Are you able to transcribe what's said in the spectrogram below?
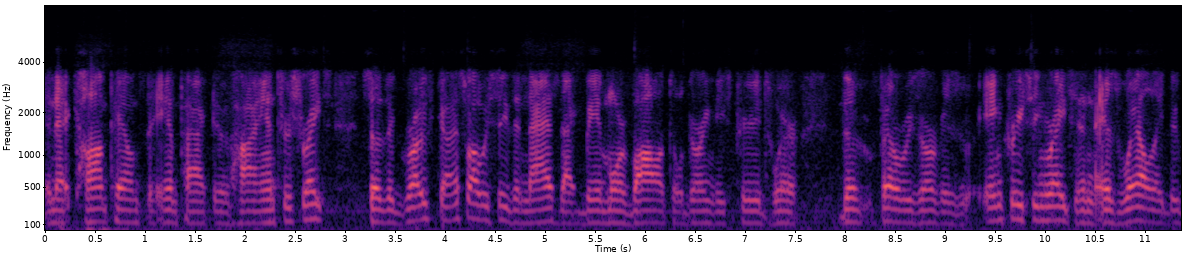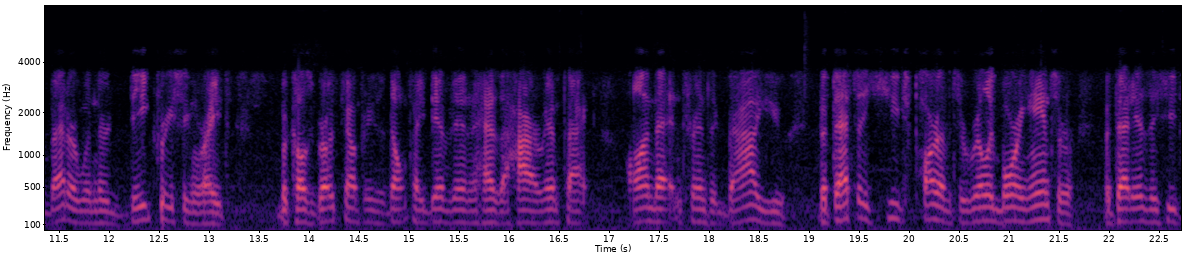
and that compounds the impact of high interest rates. So the growth, that's why we see the Nasdaq being more volatile during these periods where the Federal Reserve is increasing rates, and as well they do better when they're decreasing rates because growth companies don't pay dividend and has a higher impact on that intrinsic value. But that's a huge part of it. It's a really boring answer, but that is a huge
